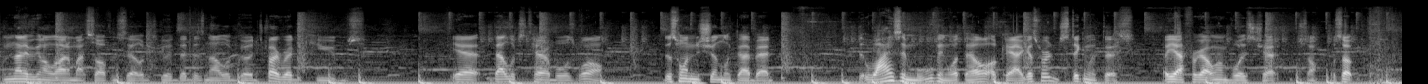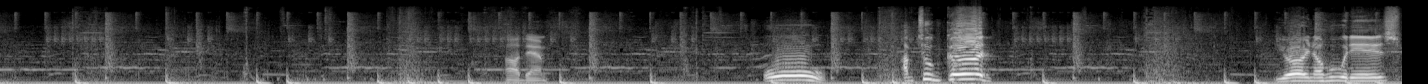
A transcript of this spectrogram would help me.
I'm not even gonna lie to myself and say that looks good. That does not look good. Let's try red cubes. Yeah, that looks terrible as well. This one shouldn't look that bad. Why is it moving? What the hell? Okay, I guess we're sticking with this. Oh yeah, I forgot we're in voice chat. So, what's up? Oh damn. Oh. I'm too good. You already know who it is.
